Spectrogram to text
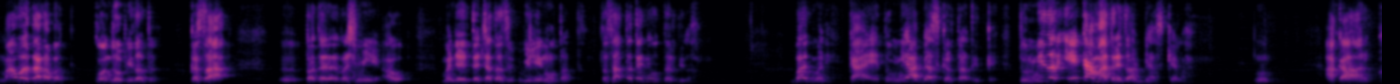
मावळताना बघ कोण झोपी जातं? कसा अं, रश्मी म्हणजे त्याच्यातच विलीन होतात. तसं आता त्यांनी उत्तर दिलं. बघ म्हणे काय तुम्ही अभ्यास करता तितके. तुम्ही जर एका मात्रेचा अभ्यास केला आकारक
